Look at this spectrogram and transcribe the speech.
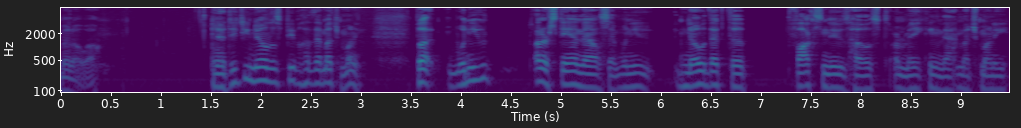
But oh well. Yeah, did you know those people have that much money? But when you understand now, when you know that the Fox News hosts are making that much money,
